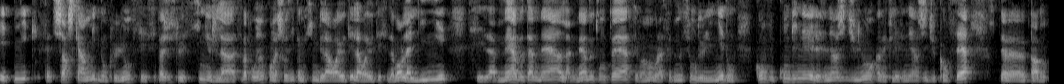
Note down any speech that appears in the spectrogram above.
ethnique, cette charge karmique. Donc le lion c'est pas juste le signe de la, c'est pas pour rien qu'on l'a choisi comme signe de la royauté. La royauté c'est d'abord la lignée, c'est la mère de ta mère, la mère de ton père. C'est vraiment voilà cette notion de lignée. Donc quand vous combinez les énergies du lion avec les énergies du cancer, euh, pardon,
